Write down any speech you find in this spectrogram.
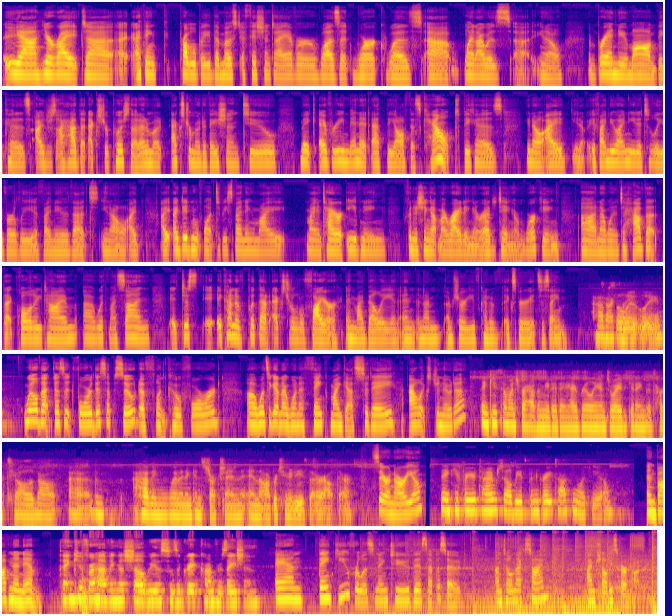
Yeah, you're right. Uh, I think probably the most efficient I ever was at work was uh, when I was, uh, you know, a brand new mom because I just I had that extra push, that extra motivation to make every minute at the office count because you know I you know if I knew I needed to leave early, if I knew that you know I I, I didn't want to be spending my my entire evening finishing up my writing or editing or working uh, and I wanted to have that that quality time uh, with my son. It just it, it kind of put that extra little fire in my belly, and, and and I'm I'm sure you've kind of experienced the same. Absolutely. Well, that does it for this episode of Flintco Forward. Uh, once again, I want to thank my guests today, Alex Janota, Thank you so much for having me today. I really enjoyed getting to talk to you all about uh, the, having women in construction and the opportunities that are out there. Sarah Nario, Thank you for your time, Shelby. It's been great talking with you. and Bhavna Nim. Thank you for having us, Shelby. This was a great conversation. And thank you for listening to this episode. Until next time, I'm Shelby Skurhawk.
